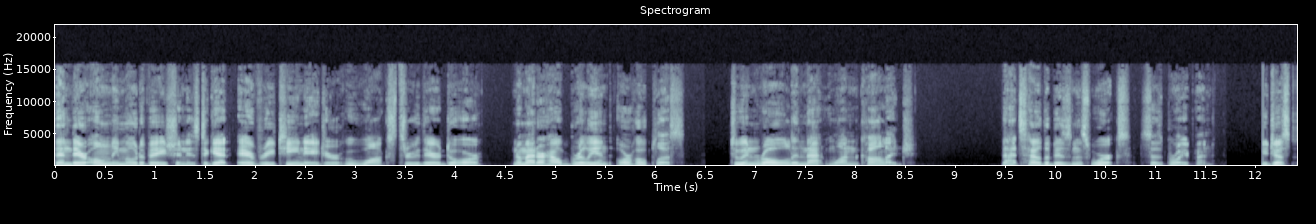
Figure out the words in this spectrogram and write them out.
then their only motivation is to get every teenager who walks through their door, no matter how brilliant or hopeless, to enroll in that one college. That's how the business works, says Broitman. You just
